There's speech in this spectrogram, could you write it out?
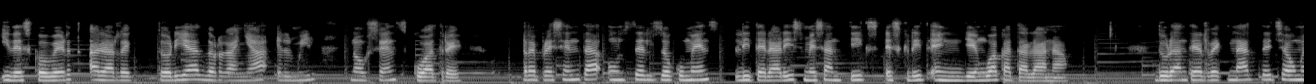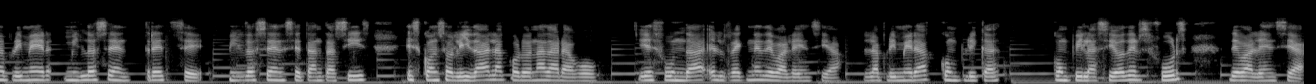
i descobert a la rectoria d'Organyà el 1904. Representa un dels documents literaris més antics escrit en llengua catalana. Durant el regnat de Jaume I, 1213-1276, es consolidà la corona d'Aragó i es fundà el regne de València, la primera compilació dels furs de València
